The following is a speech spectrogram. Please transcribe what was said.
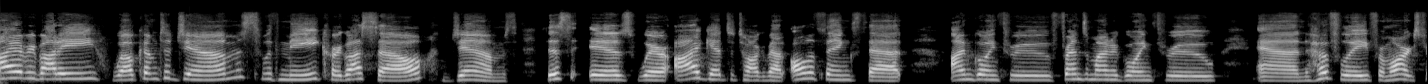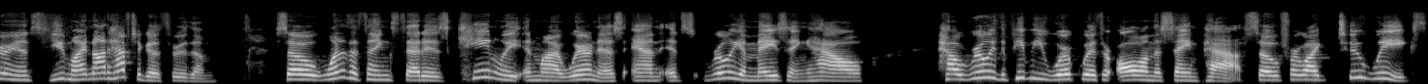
Hi, everybody. Welcome to Gems with me, Kurt Glassell. Gems. This is where I get to talk about all the things that I'm going through, friends of mine are going through, and hopefully, from our experience, you might not have to go through them. So, one of the things that is keenly in my awareness, and it's really amazing how how really the people you work with are all on the same path. So, for like two weeks,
